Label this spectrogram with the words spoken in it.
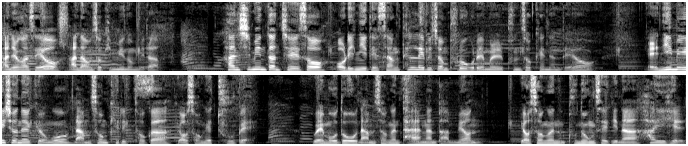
안녕하세요. 아나운서 김민호입니다. 한 시민단체에서 어린이 대상 텔레비전 프로그램을 분석했는데요. 애니메이션의 경우 남성 캐릭터가 여성의 두 배, 외모도 남성은 다양한 반면 여성은 분홍색이나 하이힐,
